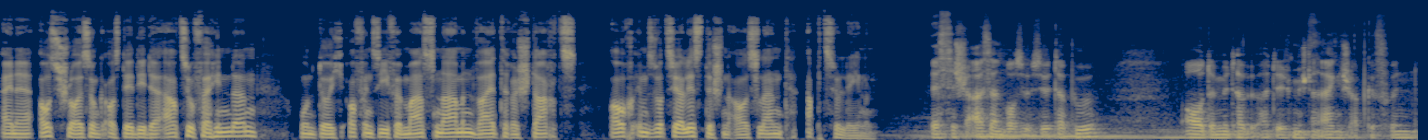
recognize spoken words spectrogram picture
eine Ausschleusung aus der DDR zu verhindern und durch offensive Maßnahmen weitere Starts auch im sozialistischen Ausland abzulehnen. Westliche Ausland war sowieso tabu, aber damit hatte ich mich dann eigentlich abgefunden.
